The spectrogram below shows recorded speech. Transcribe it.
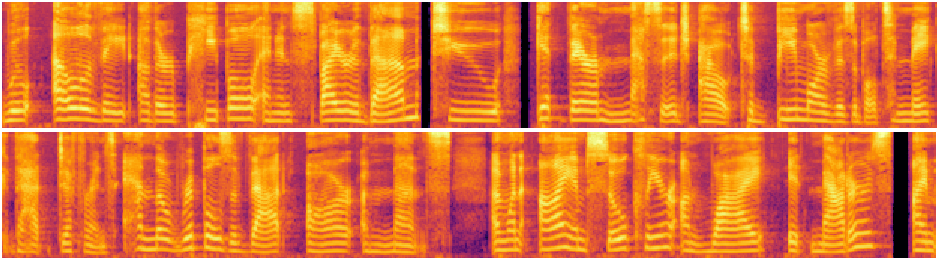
will elevate other people and inspire them to get their message out, to be more visible, to make that difference. And the ripples of that are immense. And when I am so clear on why it matters, I'm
